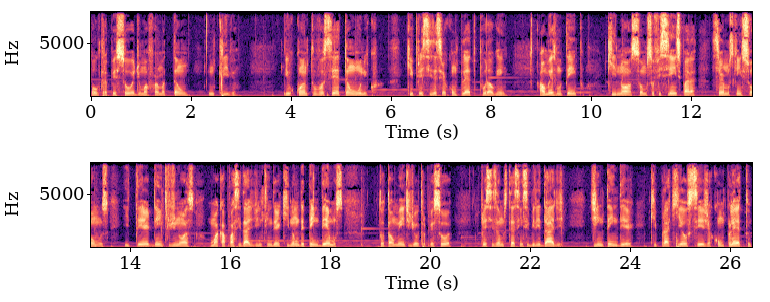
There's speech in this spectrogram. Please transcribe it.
outra pessoa de uma forma tão incrível e o quanto você é tão único que precisa ser completo por alguém, ao mesmo tempo que nós somos suficientes para sermos quem somos e ter dentro de nós uma capacidade de entender que não dependemos totalmente de outra pessoa, precisamos ter a sensibilidade de entender que para que eu seja completo,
